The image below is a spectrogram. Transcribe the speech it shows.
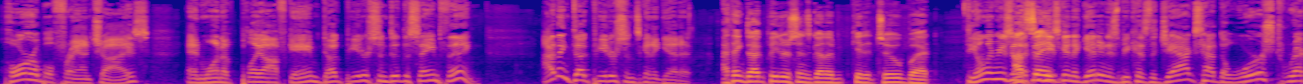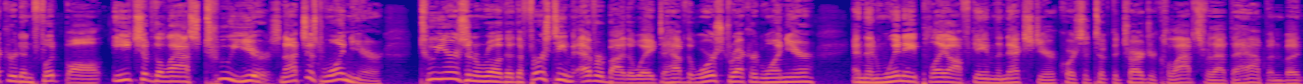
horrible franchise and won a playoff game. Doug Pederson did the same thing. I think Doug Pederson's going to get it. I think Doug Pederson's going to get it too, but The only reason i I'd think say- he's going to get it is because the Jags had the worst record in football each of the last two years, not just one year, two years in a row. They're the first team ever, by the way, to have the worst record one year and then win a playoff game the next year. Of course, it took the Charger collapse for that to happen, but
